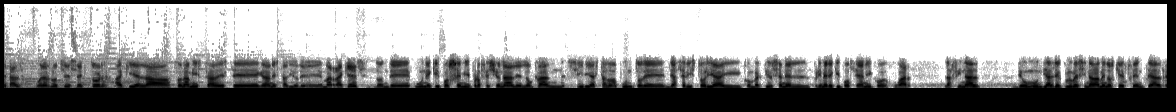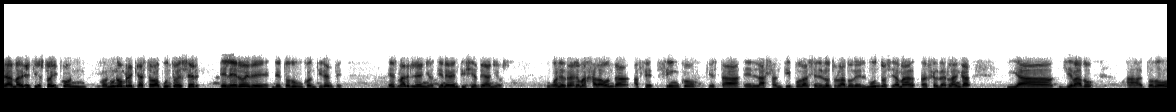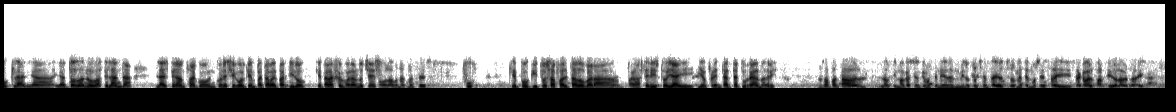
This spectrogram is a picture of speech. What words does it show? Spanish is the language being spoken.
¿qué tal? Buenas noches, Héctor, aquí en la zona mixta de este gran estadio de Marrakech, donde un equipo semiprofesional, el Oakland City, ha estado a punto de, hacer historia y convertirse en el primer equipo oceánico en jugar la final de un Mundial de Clubes y nada menos que frente al Real Madrid. Y estoy con, un hombre que ha estado a punto de ser el héroe de, de todo un continente. Es madrileño, tiene 27 años, jugó en el Rayo Majadahonda hace cinco, que está en las antípodas, en el otro lado del mundo, se llama Ángel Berlanga, y ha llevado a todo Oakland y a, toda Nueva Zelanda la esperanza con, ese gol que empataba el partido. ¿Qué tal Ángel? Buenas noches. Hola, buenas noches. Uf, qué poquito os ha faltado para, para hacer historia y, y enfrentarte a tu Real Madrid. Nos ha faltado la última ocasión que hemos tenido en el minuto 88, metemos esa y se acaba el partido, la verdad.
